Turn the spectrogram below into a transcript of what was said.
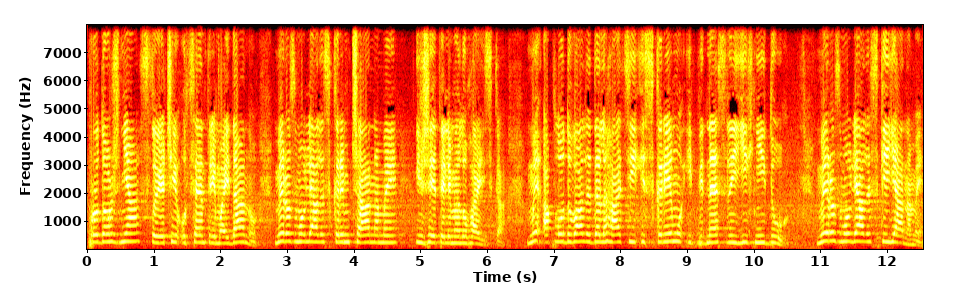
Продовж дня, стоячи у центрі Майдану, ми розмовляли з кримчанами і жителями Луганська. Ми аплодували делегації із Криму і піднесли їхній дух. Ми розмовляли з киянами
